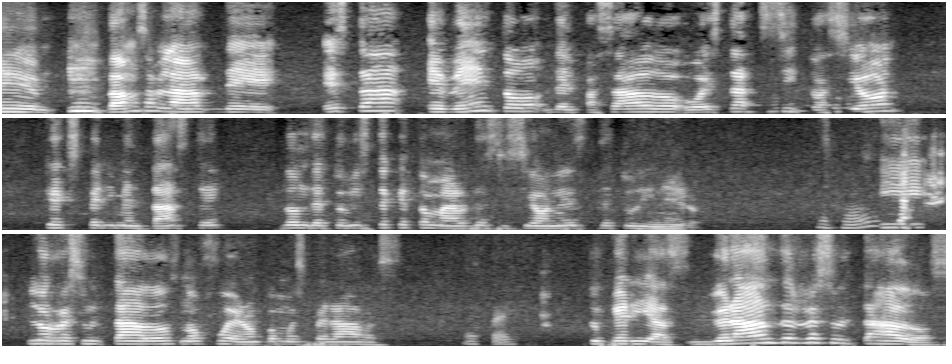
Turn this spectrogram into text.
Eh, vamos a hablar de este evento del pasado o esta situación que experimentaste donde tuviste que tomar decisiones de tu dinero. Y los resultados no fueron como esperabas. Tú querías grandes resultados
